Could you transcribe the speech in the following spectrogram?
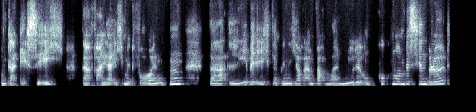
Und da esse ich, da feiere ich mit Freunden, da lebe ich, da bin ich auch einfach mal müde und gucke nur ein bisschen blöd.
